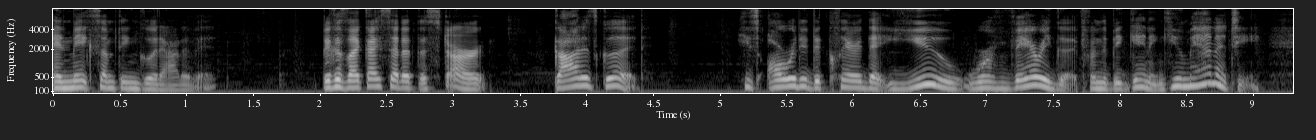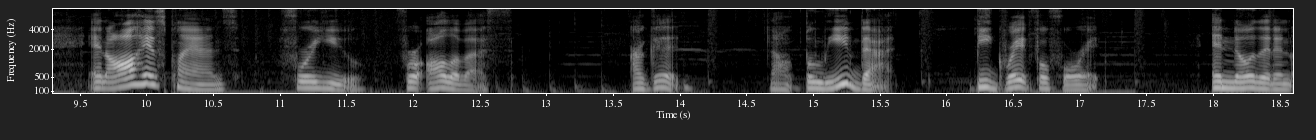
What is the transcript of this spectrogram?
and make something good out of it. Because, like I said at the start, God is good. He's already declared that you were very good from the beginning, humanity. And all his plans for you, for all of us, are good. Now, believe that. Be grateful for it. And know that in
